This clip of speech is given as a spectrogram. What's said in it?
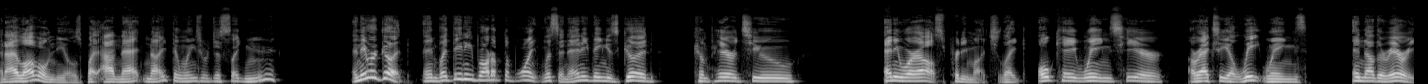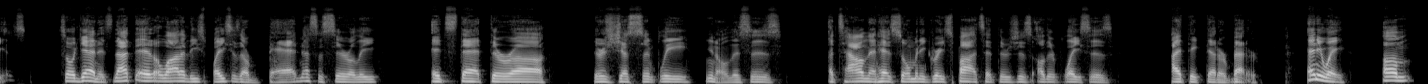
and I love O'Neill's. But on that night, the wings were just like, Meh. and they were good. And but then he brought up the point listen, anything is good compared to anywhere else, pretty much. Like, okay, wings here are actually elite wings in other areas. So again, it's not that a lot of these places are bad necessarily. It's that they're uh there's just simply, you know, this is a town that has so many great spots that there's just other places I think that are better. Anyway, um,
